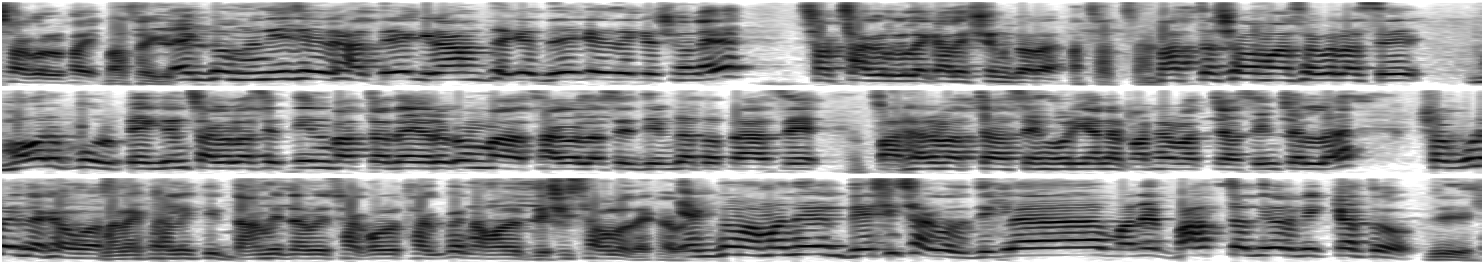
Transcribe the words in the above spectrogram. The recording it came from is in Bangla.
ছাগল ভাই। একদম নিজের হাতে গ্রাম থেকে দেখে দেখে শুনে সব ছাগলগুলো কালেকশন করা। আচ্ছা আচ্ছা। বাচ্চা সহ মা ছাগল আছে ভরপুর প্রেগনেন্ট ছাগল আছে তিন বাচ্চা দেয় এরকম মা ছাগল আছে জিবরা তোতা আছে আচ্ছা। পাঠার বাচ্চা আছে হরিয়ানার পাঠার বাচ্চা আছে ইনশাল্লাহ সবগুলোই দেখাবো মানে খালি কি দামি দামি ছাগল থাকবে না আমাদের দেশি ছাগলও দেখাবে? একদম আমাদের দেশি ছাগল যেগুলা মানে বাচ্চা দেওয়ার বিখ্যাত।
